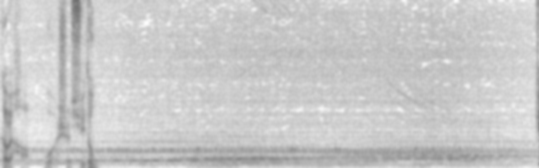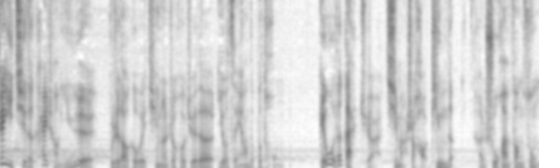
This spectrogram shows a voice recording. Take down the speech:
各位好，我是旭东。这一期的开场音乐，不知道各位听了之后觉得有怎样的不同？给我的感觉啊，起码是好听的，很舒缓放松，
